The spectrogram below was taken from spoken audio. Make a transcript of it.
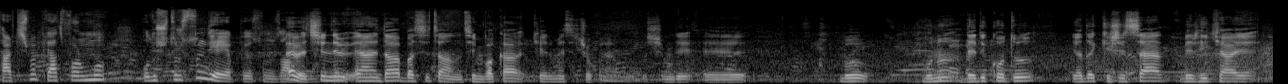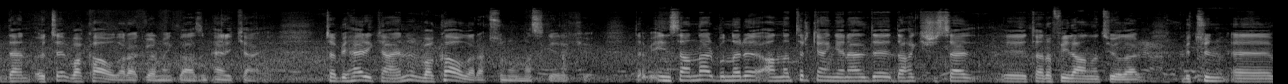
tartışma platformu oluştursun diye yapıyorsunuz. Evet şimdi kadarıyla. yani daha basit anlatayım. Vaka kelimesi çok önemli. Şimdi e, bu bunu dedikodu ya da kişisel bir hikayeden öte vaka olarak görmek lazım her hikayeyi. Tabii her hikayenin vaka olarak sunulması gerekiyor. Tabii insanlar bunları anlatırken genelde daha kişisel e, tarafıyla anlatıyorlar. Bütün e,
